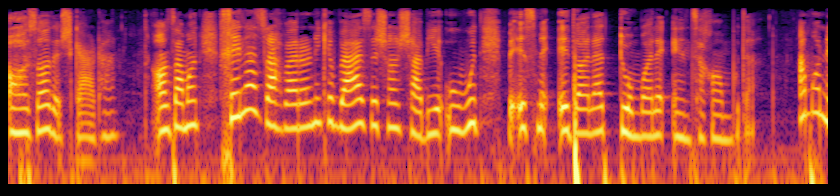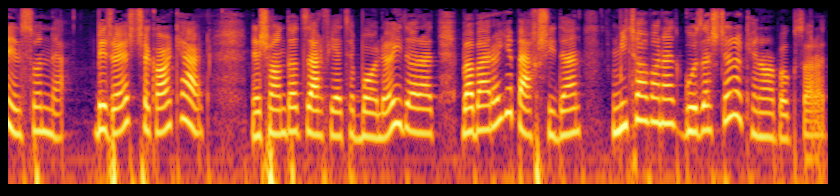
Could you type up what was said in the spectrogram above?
آزادش کردند. آن زمان خیلی از رهبرانی که وضعشان شبیه او بود به اسم عدالت دنبال انتقام بودند. اما نلسون نه. به جایش چه کار کرد؟ نشان داد ظرفیت بالایی دارد و برای بخشیدن می‌تواند گذشته را کنار بگذارد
